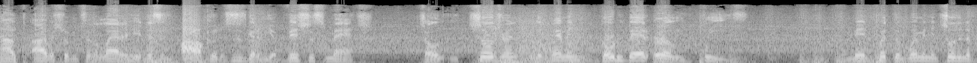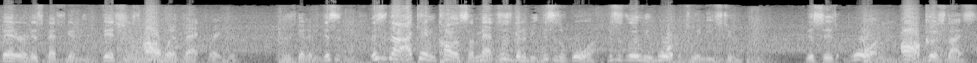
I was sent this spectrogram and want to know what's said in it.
Now Irish threw him to the ladder here. This is... Oh goodness. This is going to be a vicious match. So, children, women, go to bed early. Please. The men put the women and children to bed early. This match is going to be vicious. Oh, what a backbreaker. This is gonna be. This is. This is not. I can't even call this a match. This is gonna be. This is a war. This is literally war between these two. This is war. Oh, good, nice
